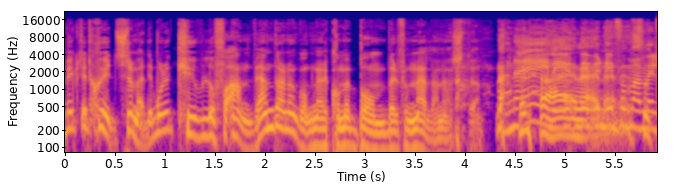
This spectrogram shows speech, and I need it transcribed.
byggt ett skyddsrum här, det vore kul att få använda det någon gång när det kommer bomber från Mellanöstern. Nej, det, det, det får man väl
